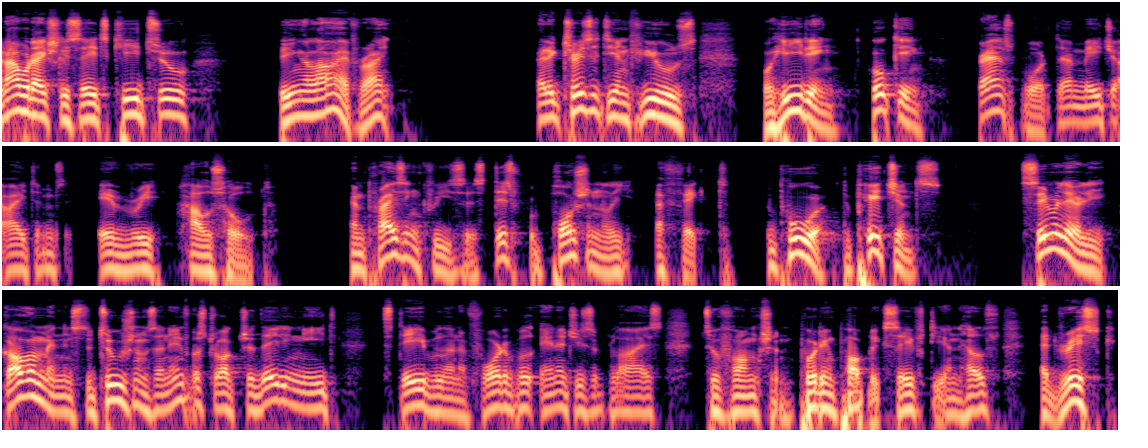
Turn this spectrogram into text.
And I would actually say it's key to being alive, right? Electricity and fuels for heating, cooking, transport, they're major items in every household. And price increases disproportionately affect the poor, the pigeons. Similarly, government institutions and infrastructure, they need stable and affordable energy supplies to function, putting public safety and health at risk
